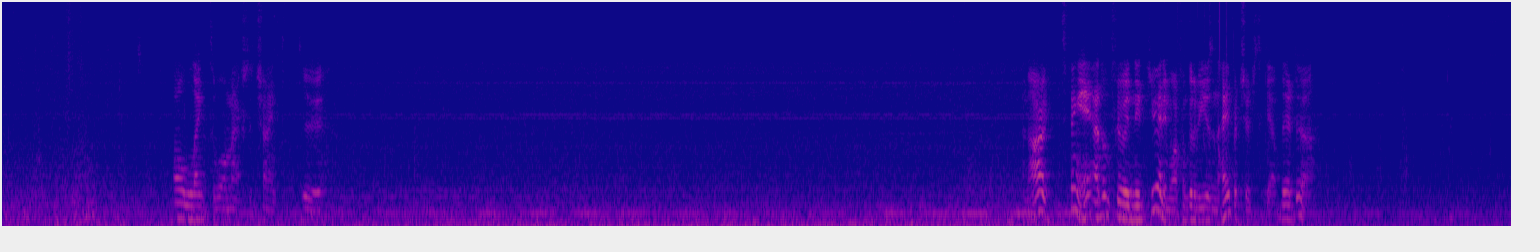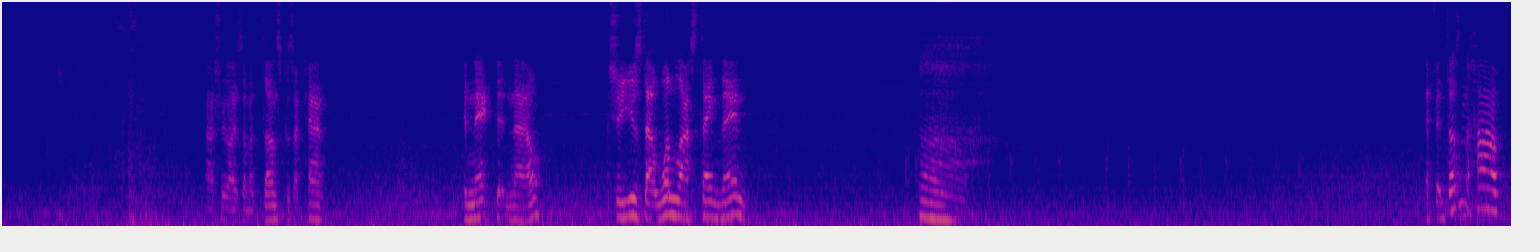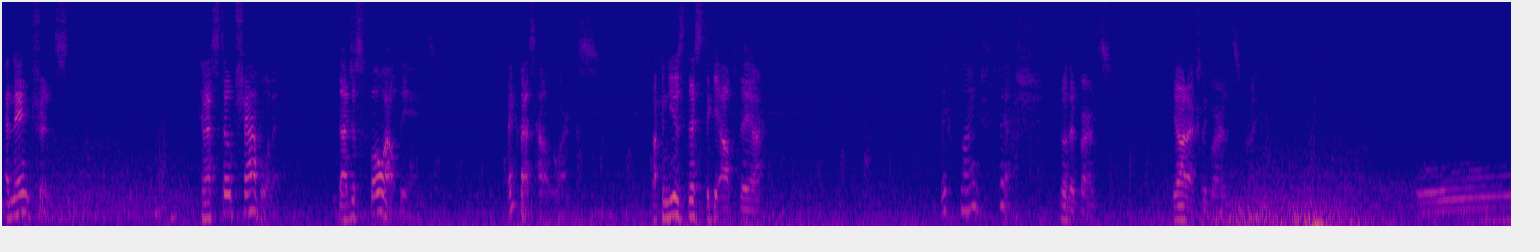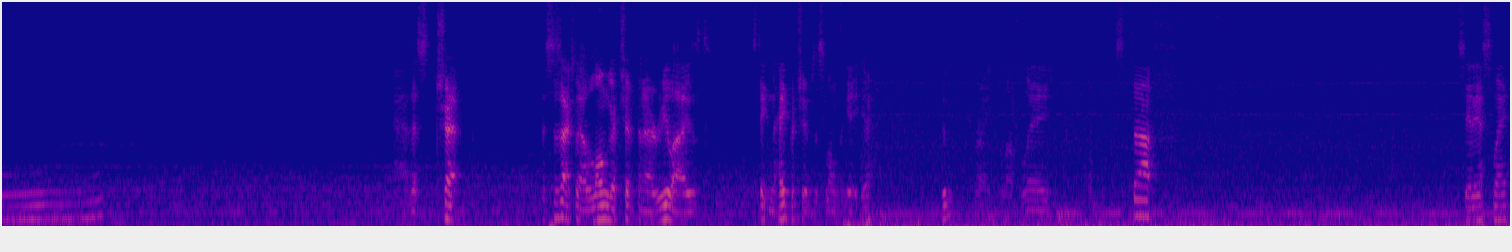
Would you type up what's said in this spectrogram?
is all linked to what I'm actually trying to do. And our thingy, I don't really need you anymore if I'm going to be using the hyper tubes to get up there, do I? I just realised I'm a dunce because I can't connect it now. I should use that one last time then. if it doesn't have an entrance, can I still travel in it? Did I just fall out the end? I think that's how it works. I can use this to get up there. Are they flying fish? No, they're birds. They are actually birds, right. This trip. This is actually a longer trip than I realized. It's taking the hypertubes this long to get here. Right, lovely stuff. Seriously?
